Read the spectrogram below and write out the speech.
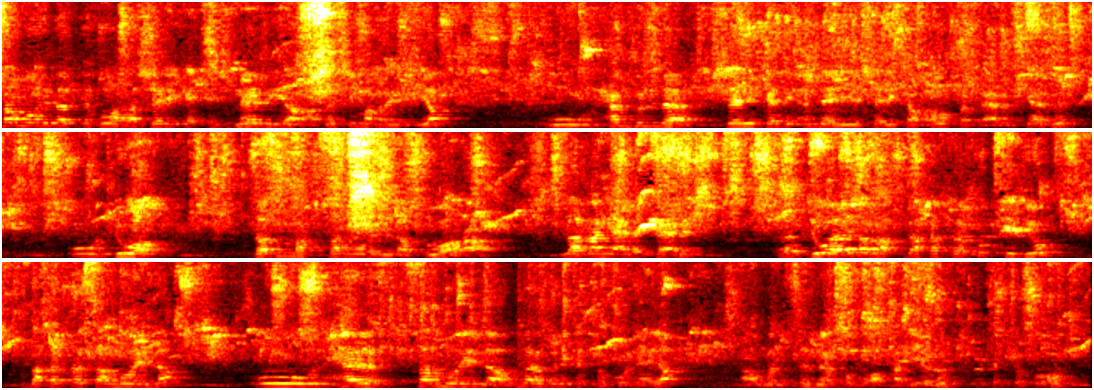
سارموريلا الإخوة شركة أجنبية ماشي مغربية. والحمد لله الشركة لأن هي شركة معروفة في العالم كامل. والدواء زاد ما سارموريلا الدواء راه لا غني على التعريف. الدواء هذا راه داخل فيه كوكسيديوم وداخل فيه سارموريلا. والحالة سارموريلا هما هادو اللي كتشوفوا هنايا هما نزلنا لكم الورقه ديالهم كتشوفوهم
